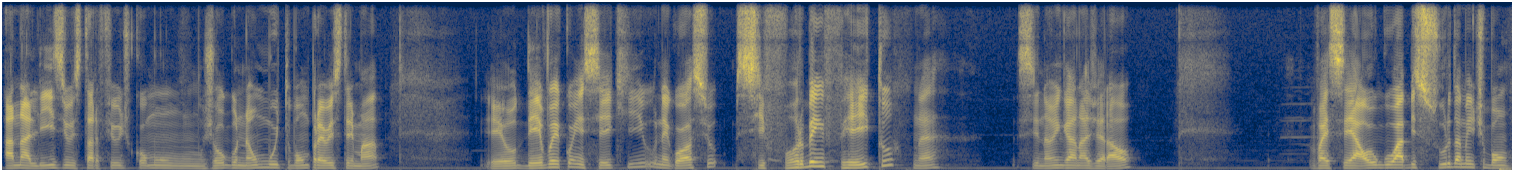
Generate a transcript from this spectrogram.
analise o Starfield como um jogo não muito bom para eu streamar, eu devo reconhecer que o negócio, se for bem feito, né? Se não enganar geral, vai ser algo absurdamente bom.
